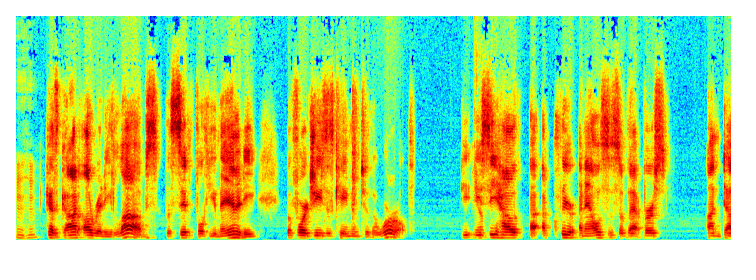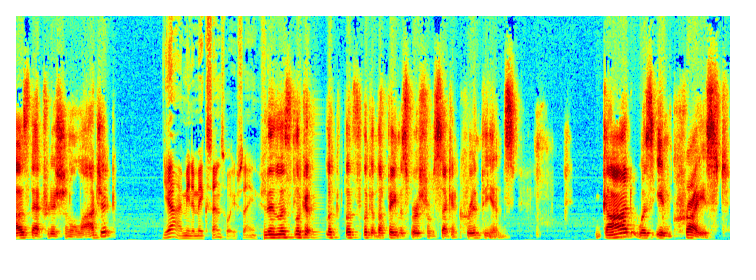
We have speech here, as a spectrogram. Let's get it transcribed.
Mm-hmm. Because God already loves the sinful humanity before Jesus came into the world. Do you, you see how a, a clear analysis of that verse undoes that traditional logic? Yeah, I mean it makes sense what you're saying. And then let's look at look let's look at the famous verse from Second Corinthians. God was in Christ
